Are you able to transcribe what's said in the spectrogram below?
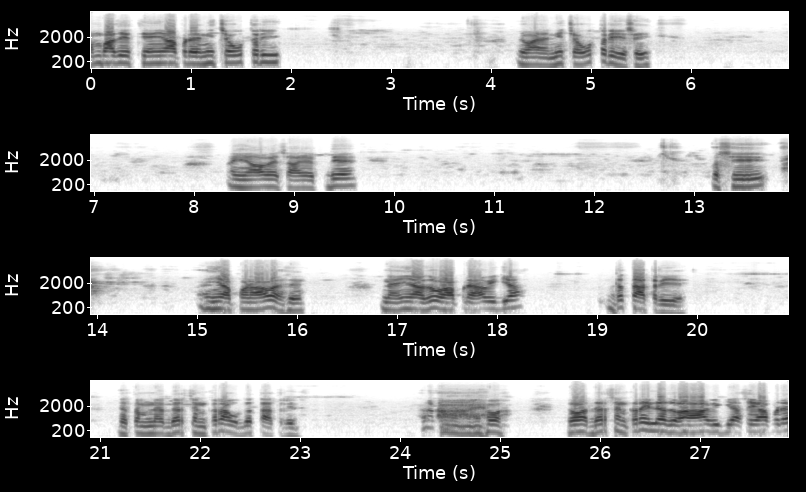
અંબાજી થી અહીંયા આપણે નીચે ઉતરી. નીચે ઉતરીએ છીએ. અહીંયા આવે છે આ એક બે. પછી અહીંયા પણ આવે છે. ને અહીંયા જો આપણે આવી ગયા દત્તાત્રેય. તમને દર્શન કરાવું દત્તાત્રેય. જો દર્શન કરી લેજો. આ આવી ગયા છે આપણે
